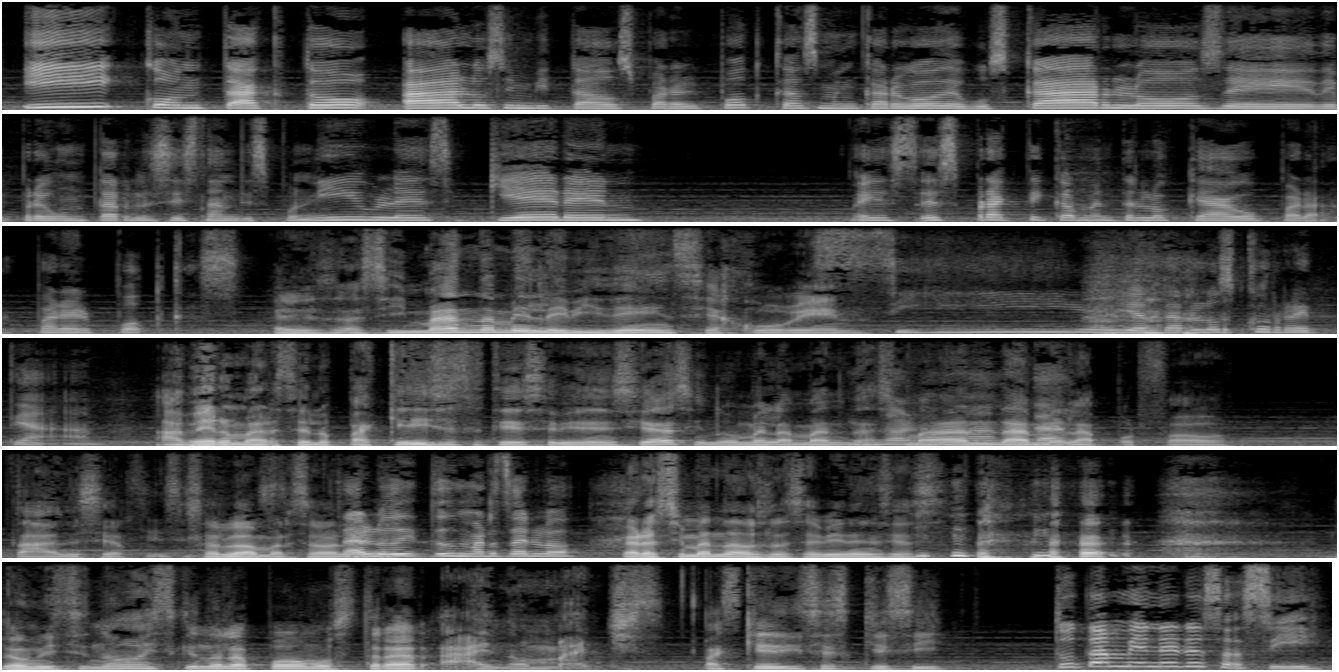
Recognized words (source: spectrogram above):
y contacto a los invitados para el podcast. Me encargo de buscarlos, de, de preguntarles si están disponibles, si quieren, es, prácticamente lo que hago para, para el podcast. Es así, mándame la evidencia, joven. Sí, voy a andarlos correteando. A ver, Marcelo, ¿para qué dices que tienes evidencia si no me la mandas? Mándamela, por favor. Ah, no es cierto. Saludos a Marcelo. Saluditos, Marcelo. Pero sí mándanos las evidencias. Luego me dice, no, es que no la puedo mostrar. Ay, no manches. ¿Para qué dices que sí? Tú también eres así.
